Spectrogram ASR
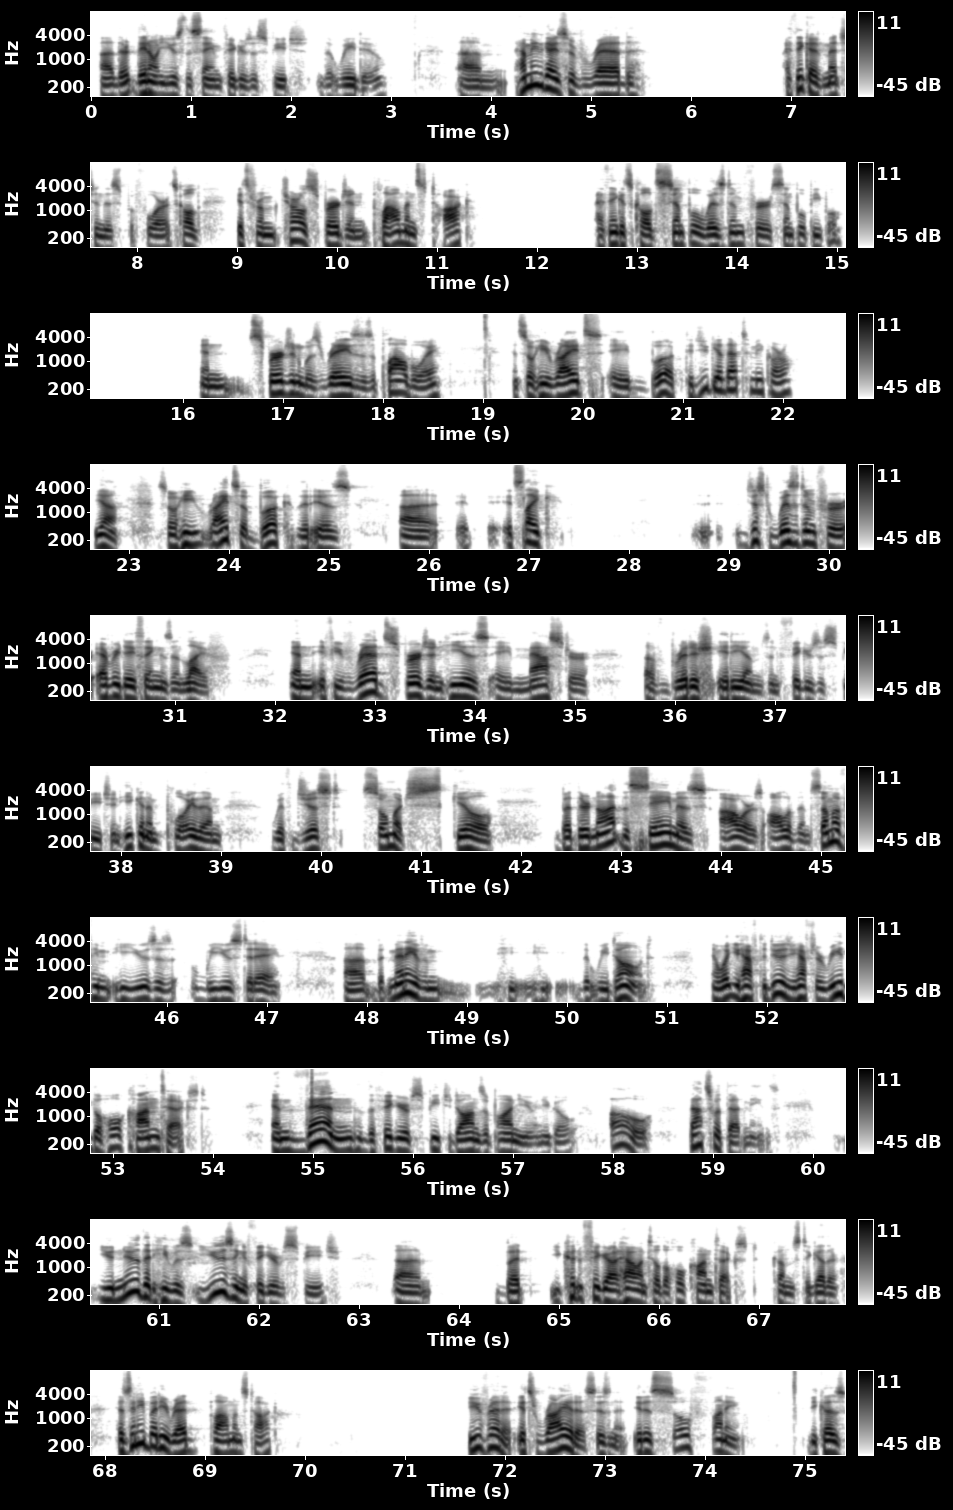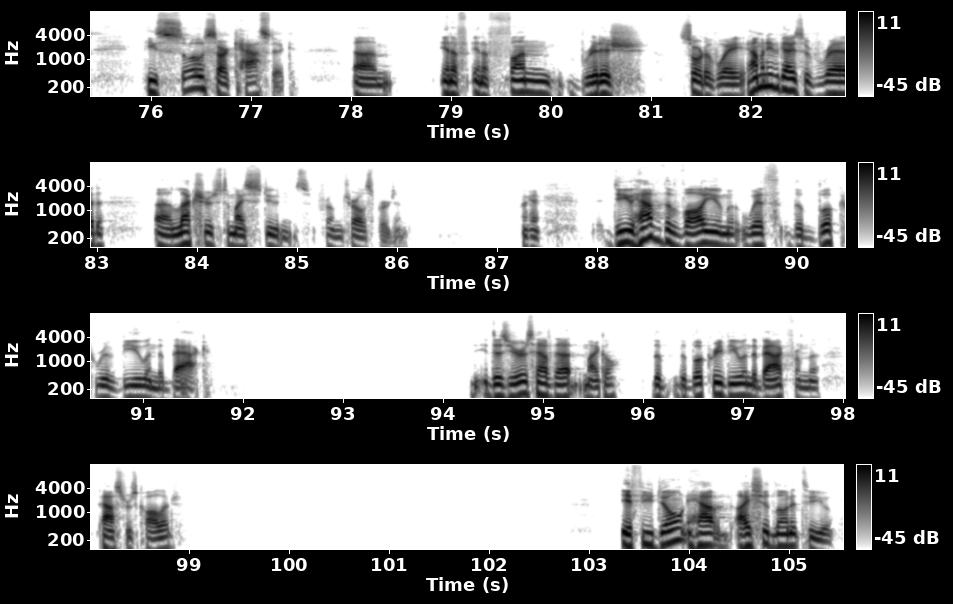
Uh, they don't use the same figures of speech that we do. Um, how many of you guys have read I think I've mentioned this before. It's called, it's from Charles Spurgeon, Plowman's Talk. I think it's called Simple Wisdom for Simple People. And Spurgeon was raised as a plowboy. And so he writes a book. Did you give that to me, Carl? Yeah. So he writes a book that is, uh, it, it's like just wisdom for everyday things in life. And if you've read Spurgeon, he is a master of British idioms and figures of speech, and he can employ them with just so much skill. But they're not the same as ours, all of them. Some of them he uses, we use today, uh, but many of them he, he, that we don't. And what you have to do is you have to read the whole context, and then the figure of speech dawns upon you, and you go, oh, that's what that means. You knew that he was using a figure of speech, uh, but you couldn't figure out how until the whole context comes together. Has anybody read Plowman's Talk? You've read it. It's riotous, isn't it? It is so funny because he's so sarcastic um, in, a, in a fun British sort of way. How many of you guys have read uh, lectures to my students from Charles Spurgeon? Okay. Do you have the volume with the book review in the back? Does yours have that, Michael? The, the book review in the back from the pastor's college? If you don't have, I should loan it to you.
